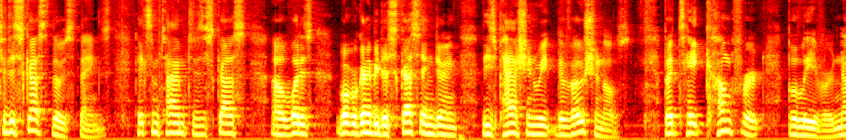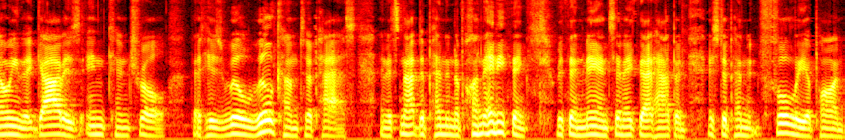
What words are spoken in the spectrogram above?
to discuss those things. Take some time to discuss uh, what is what we're going to be discussing during these Passion Week devotionals. But take comfort believer, knowing that God is in control, that his will will come to pass, and it's not dependent upon anything within man to make that happen. It's dependent fully upon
